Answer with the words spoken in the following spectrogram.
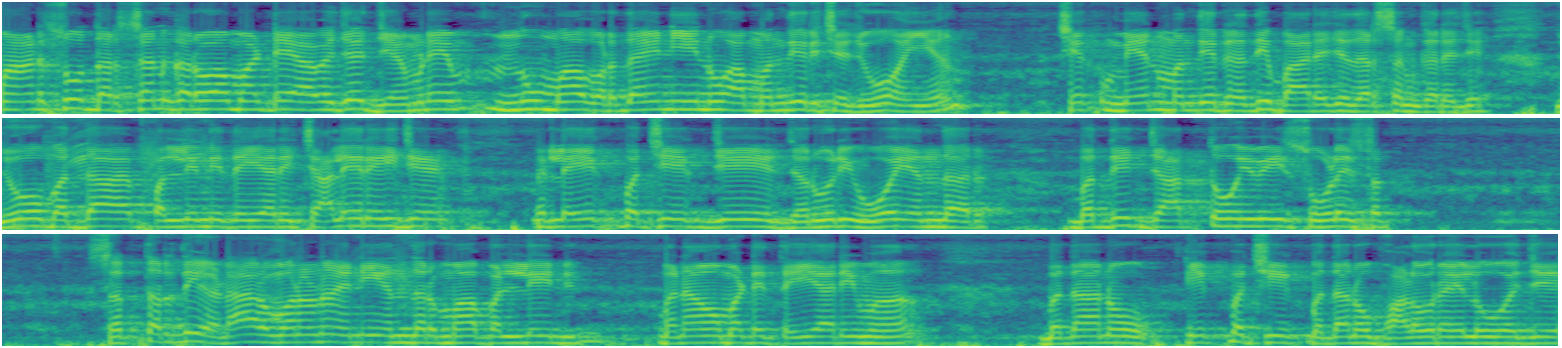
માણસો દર્શન કરવા માટે આવે છે જેમણેનું મા વરદાયનીનું આ મંદિર છે, જુઓ અહીંયા. છેક મેન મંદિર નથી, બારે જે દર્શન કરે છે. જુઓ બધા પલ્લીની તૈયારી ચાલી રહી છે. એટલે એક પછી એક જે જરૂરી હોય અંદર, બધી જ જાતો એવી સોળે સત સત્તરથી અઢાર વર્ણ એની અંદરમાં પલ્લી બનાવવા માટે તૈયારીમાં બધાનો એક પછી એક બધાનો ફાળો રહેલો હોય છે.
